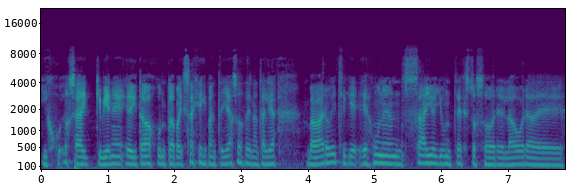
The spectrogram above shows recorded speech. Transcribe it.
y, o sea, que viene editado junto a Paisajes y Pantallazos de Natalia Bavarovich, y que es un ensayo y un texto sobre la obra de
